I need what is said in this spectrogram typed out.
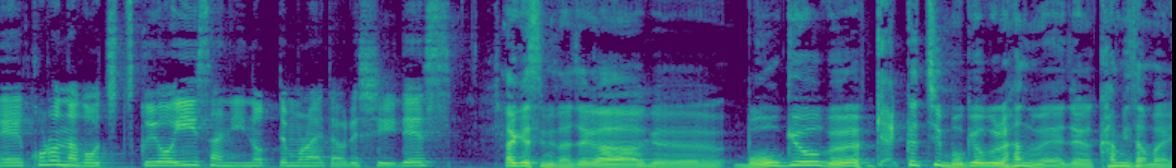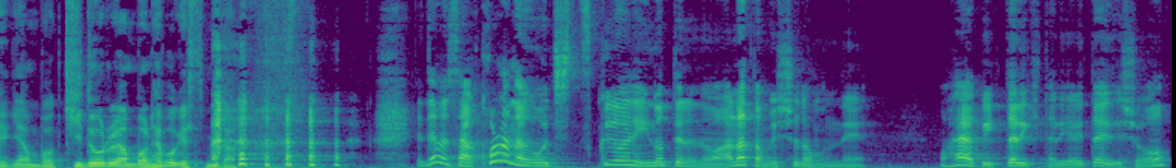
えーコロナが落ち着くようイーさんに祈ってもらえたら嬉しいです。 알겠습니다. 제가 그 목욕을 깨끗이 목욕을 한 후에 제가 카미사마에게 한번 기도를 한번 해보겠습니다. でもさ、コロナが落ち着くように祈ってるのはあなたも一緒だもんね。もう早く行ったり来たりやりたいでしょ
